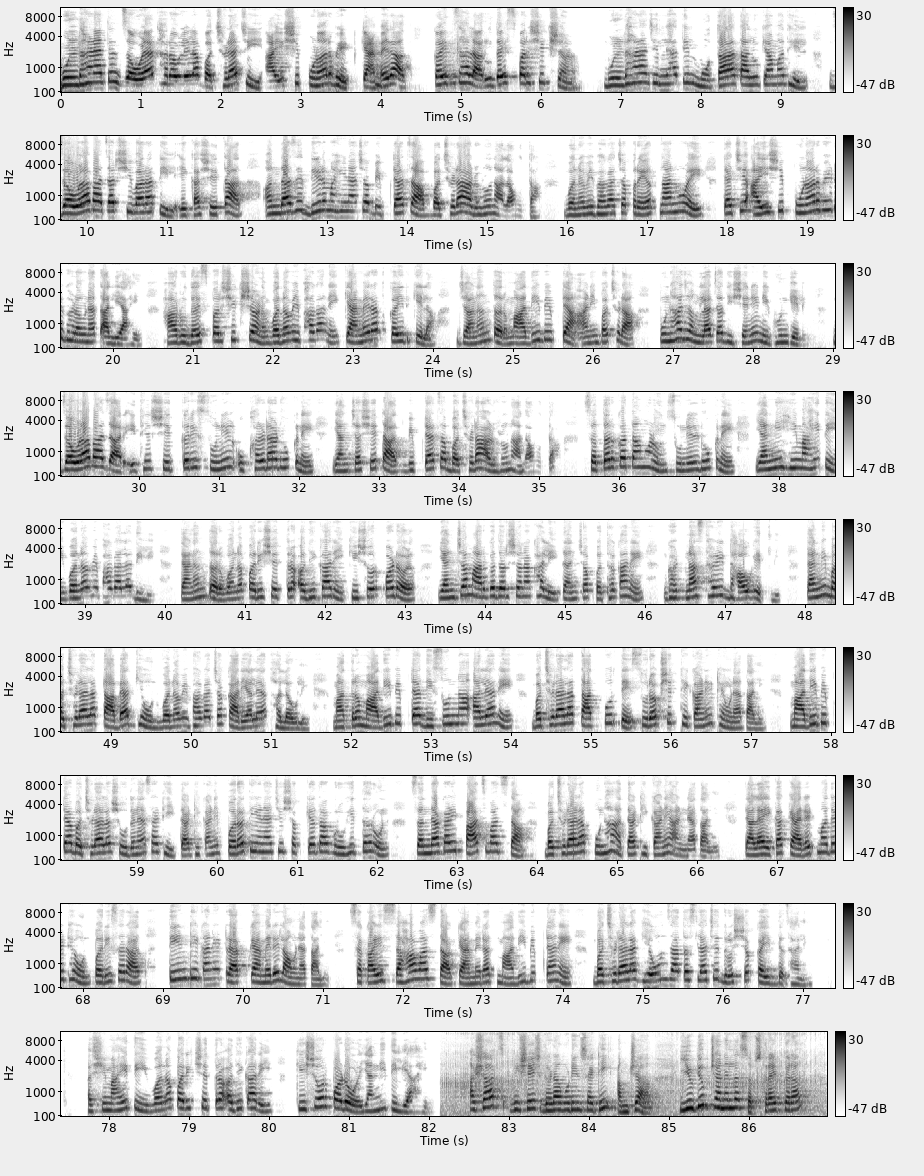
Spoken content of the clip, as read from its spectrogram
बुलढाण्यातील जवळ्यात हरवलेल्या बछड्याची आईशी पुनर्भेट कॅमेरात कैद झाला हृदयस्पर्शी क्षण. बुलढाणा जिल्ह्यातील मोताळा तालुक्यामधील जवळा बाजार शिवारातील एका शेतात अंदाजे दीड महिन्याच्या बिबट्याचा बछडा आढळून आला होता. वनविभागाच्या प्रयत्नांमुळे त्याची आईशी पुनर्भेट घडवण्यात आली आहे. हा हृदयस्पर्शी क्षण वनविभागाने कॅमेऱ्यात कैद केला ज्यानंतर मादी बिबट्या आणि बछडा पुन्हा जंगलाच्या दिशेने निघून गेले. जवळा बाजार येथील शेतकरी सुनील उखरडा ढोकणे यांच्या शेतात बिबट्याचा बछडा आढळून आला होता. सतर्कता म्हणून सुनील ढोकणे यांनी ही माहिती वन विभागाला दिली. त्यानंतर वनपरिक्षेत्र अधिकारी किशोर पडळ यांच्या मार्गदर्शनाखाली त्यांच्या पथकाने घटनास्थळी धाव घेतली. त्यांनी बछड्याला ताब्यात घेऊन वन विभागाच्या कार्यालयात हलवले. मात्र मादी बिबट्या दिसून न आल्याने बछड्याला तात्पुरते सुरक्षित ठिकाणी ठेवण्यात आले. मादी बिबट्या बछड्याला शोध शोधण्यासाठी त्या ठिकाणी परत येण्याची शक्यता गृहीत धरून संध्याकाळी पाच वाजता बछड्याला पुन्हा त्या ठिकाणी आणण्यात आले. त्याला एका कॅरेटमध्ये ठेवून परिसरात तीन ठिकाणी ट्रॅप कॅमेरे लावण्यात आले. सकाळी सहा वाजता कॅमेऱ्यात मादी बिबट्याने बछड्याला घेऊन जात असल्याचे दृश्य कैद झाले. अशी माहिती वन परिक्षेत्र अधिकारी किशोर पडोळ यांनी दिली आहे. अशाच विशेष घडामोडींसाठी आमच्या यूट्यूब चॅनलला सबस्क्राईब करा.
